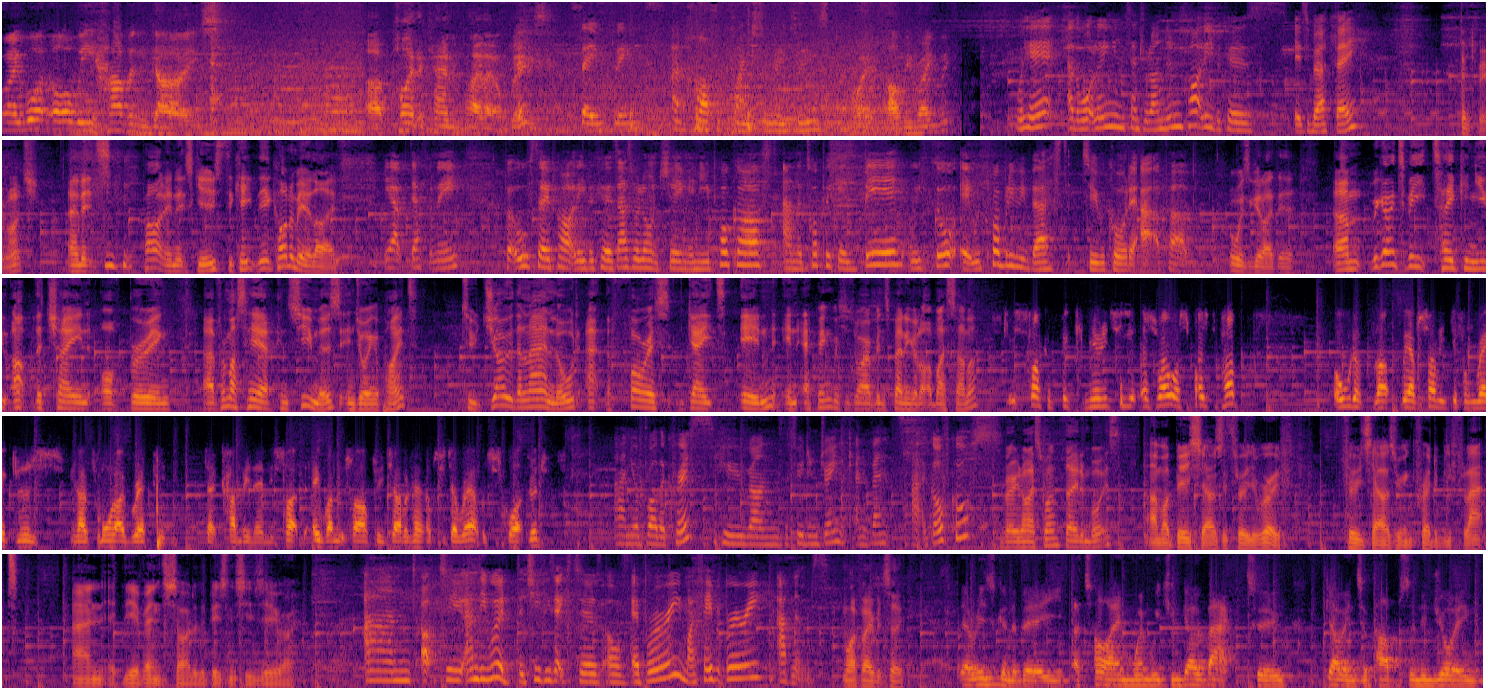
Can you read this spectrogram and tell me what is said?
Right, what are we having, guys? A pint of Camden Pale Ale, please. Same, please. And half a pint for me, please. Right, I'll be right with you. We're here at the Watling in central London, partly because it's your birthday. Thank you very much. And it's partly an excuse to keep the economy alive. Yep, definitely. But also partly because as we're launching a new podcast and the topic is beer, we thought it would probably be best to record it at a pub. Always a good idea. Um, we're going to be taking you up the chain of brewing uh, from us here, consumers enjoying a pint, to Joe the landlord at the Forest Gate Inn in Epping, which is where I've been spending a lot of my summer. it's like a big community as well, I suppose, the pub. All the like, we have so many different regulars, you know, from all over Epping that come in, and it's like everyone looks after each other and helps each other out, which is quite good. And your brother Chris, who runs the food and drink and events at a golf course. Very nice one, Thaden boys. And my beer sales are through the roof. Food sales are incredibly flat, and the events side of the business is zero. And up to Andy Wood, the chief executive of a brewery, my favourite brewery, Adnams. My favourite too. there is going to be a time when we can go back to going to pubs and enjoying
